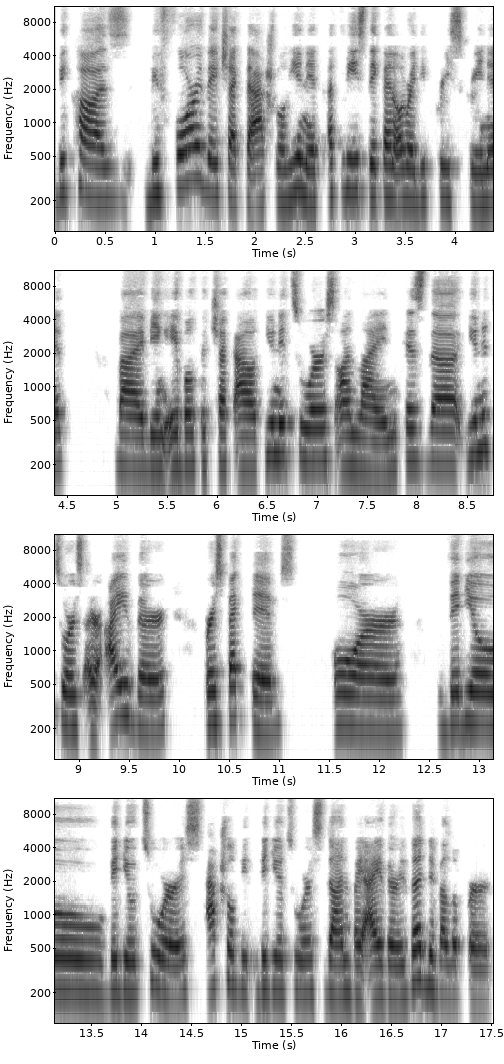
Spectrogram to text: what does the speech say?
Because before they check the actual unit, at least they can already pre-screen it by being able to check out unit tours online. Because the unit tours are either perspectives or video, video tours, actual video tours done by either the developer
